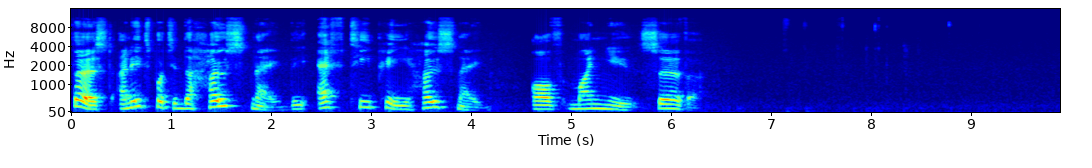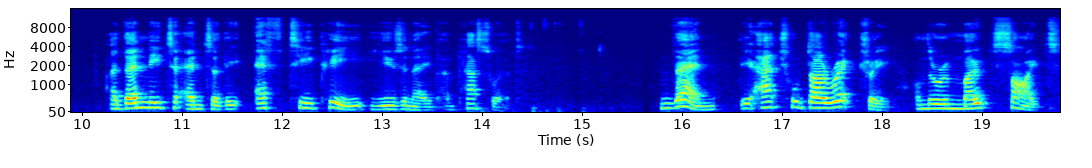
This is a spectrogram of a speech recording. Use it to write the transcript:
First, I need to put in the host name, the FTP host name of my new server. I then need to enter the FTP username and password. And then the actual directory on the remote site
